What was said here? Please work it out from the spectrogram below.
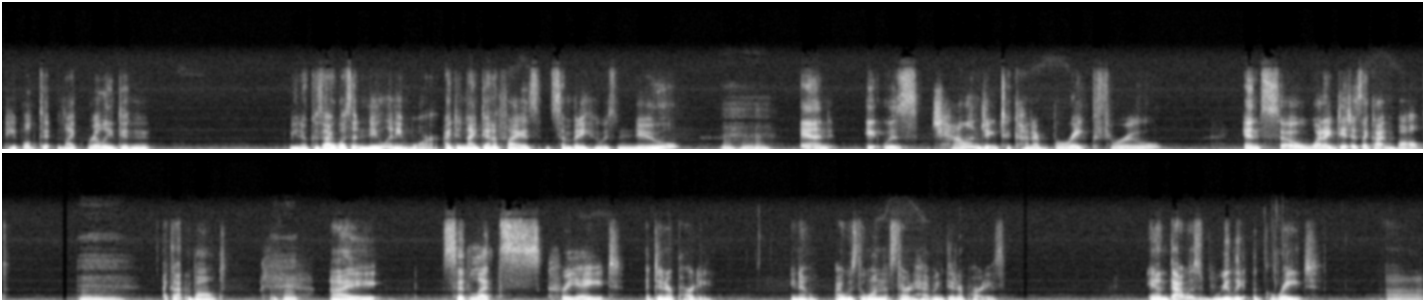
people didn't like really didn't, you know, because I wasn't new anymore. I didn't identify as somebody who was new. Mm-hmm. And it was challenging to kind of break through. And so what I did is I got involved. I got involved. I said, let's create a dinner party. You know, I was the one that started having dinner parties. And that was really a great uh,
